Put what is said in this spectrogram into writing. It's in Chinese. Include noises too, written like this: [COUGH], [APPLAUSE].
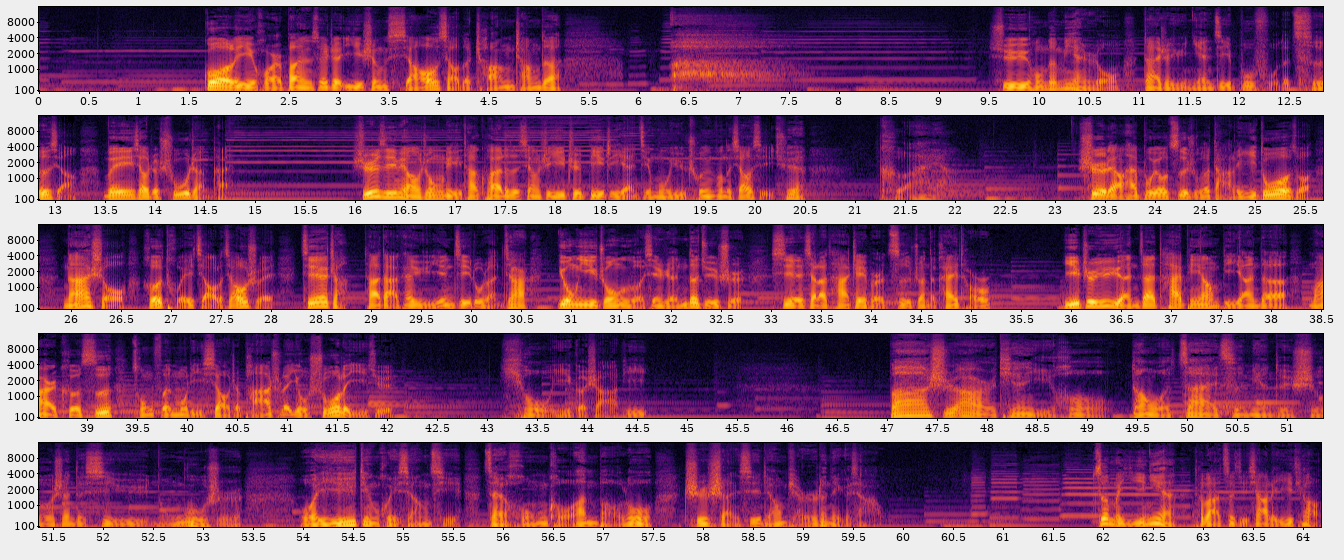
过了一会儿，伴随着一声小小的、长长的“啊”，许红的面容带着与年纪不符的慈祥，微笑着舒展开。十几秒钟里，她快乐的像是一只闭着眼睛沐浴春风的小喜鹊，可爱呀。侍两还不由自主的打了一哆嗦。拿手和腿搅了搅水，接着他打开语音记录软件，用一种恶心人的句式写下了他这本自传的开头，以至于远在太平洋彼岸的马尔克斯从坟墓里笑着爬出来，又说了一句：“又一个傻逼。”八十二天以后，当我再次面对蛇山的细雨与浓雾时。我一定会想起在虹口安保路吃陕西凉皮儿的那个下午。这么一念，他把自己吓了一跳。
